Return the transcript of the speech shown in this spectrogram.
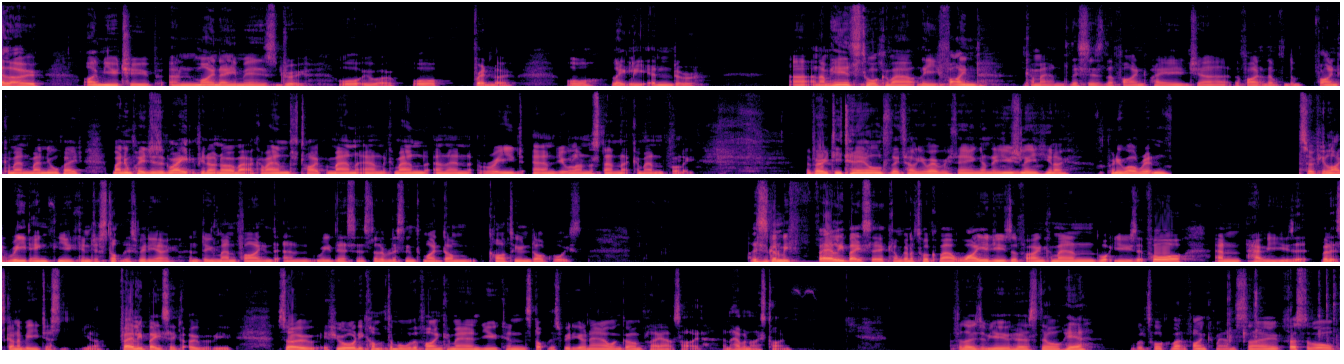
Hello, I'm YouTube, and my name is Drew, or Uo, or Brendo, or lately Ender. Uh, and I'm here to talk about the find command. This is the find page, uh, the, find, the, the find command manual page. Manual pages are great. If you don't know about a command, type man and the command, and then read, and you will understand that command fully. They're very detailed, they tell you everything, and they're usually, you know, pretty well written. So if you like reading, you can just stop this video and do man find and read this instead of listening to my dumb cartoon dog voice. This is going to be fairly basic. I'm going to talk about why you'd use a find command, what you use it for, and how you use it. But it's going to be just, you know, fairly basic overview. So if you're already comfortable with the find command, you can stop this video now and go and play outside and have a nice time. For those of you who are still here, we'll talk about the find command. So first of all,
